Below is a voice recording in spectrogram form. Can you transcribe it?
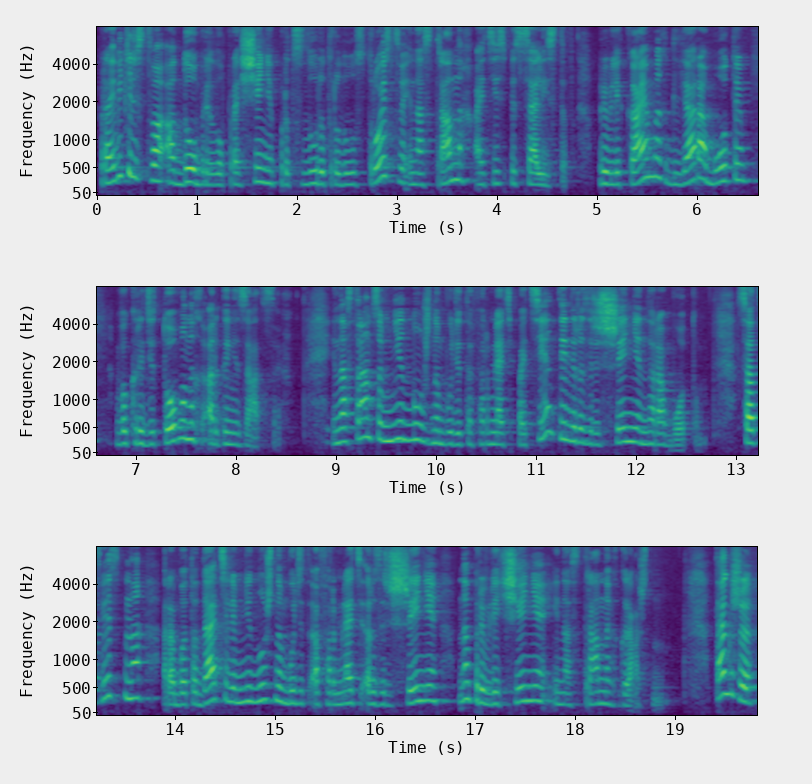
Правительство одобрило упрощение процедуры трудоустройства иностранных IT-специалистов, привлекаемых для работы в аккредитованных организациях. Иностранцам не нужно будет оформлять патент или разрешение на работу. Соответственно, работодателям не нужно будет оформлять разрешение на привлечение иностранных граждан. Также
